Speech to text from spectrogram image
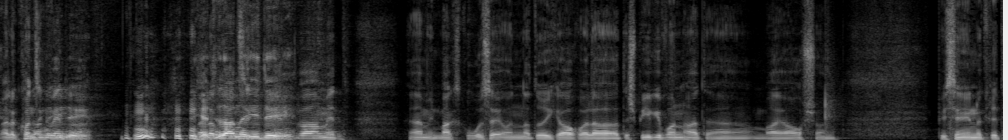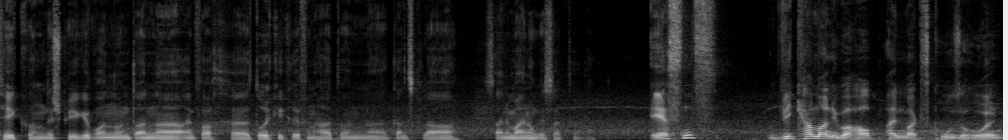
er eine konsequent Idee. war. Ich Weil er hätte da eine Idee. war mit, ja, mit Max Kruse und natürlich auch, weil er das Spiel gewonnen hat. Er war ja auch schon ein bisschen in der Kritik und das Spiel gewonnen und dann äh, einfach äh, durchgegriffen hat und äh, ganz klar seine Meinung gesagt hat. Erstens, wie kann man überhaupt einen Max Kruse holen?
